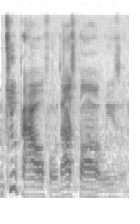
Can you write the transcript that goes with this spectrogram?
I'm too powerful. That's part of the reason.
